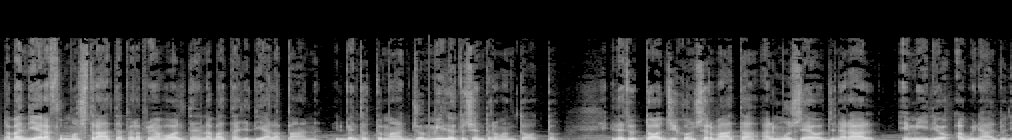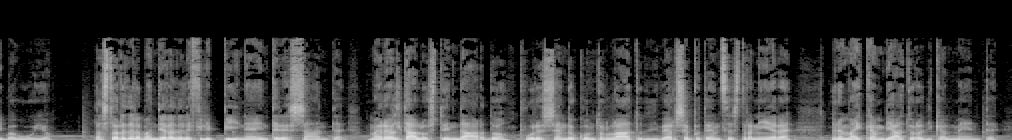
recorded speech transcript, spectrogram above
La bandiera fu mostrata per la prima volta nella battaglia di Alapan il 28 maggio 1898 ed è tutt'oggi conservata al Museo General Emilio Aguinaldo di Baguio. La storia della bandiera delle Filippine è interessante, ma in realtà lo stendardo, pur essendo controllato da diverse potenze straniere, non è mai cambiato radicalmente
